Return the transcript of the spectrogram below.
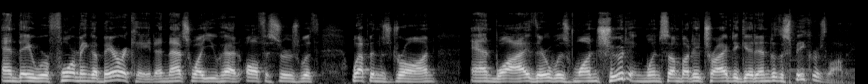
and they were forming a barricade. And that's why you had officers with weapons drawn and why there was one shooting when somebody tried to get into the speaker's lobby.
